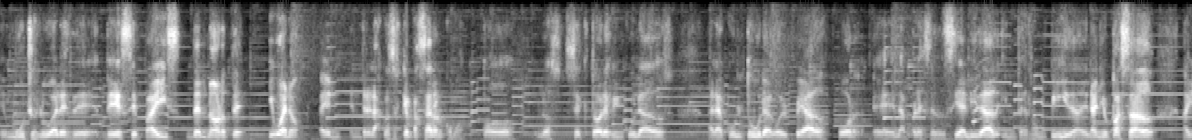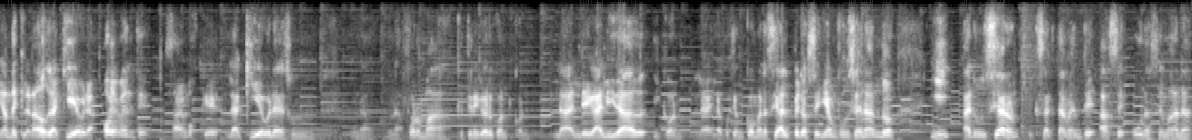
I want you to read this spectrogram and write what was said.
en muchos lugares de, ese país del norte. Y bueno, entre las cosas que pasaron, como todos los sectores vinculados a la cultura golpeados por eh, la presencialidad interrumpida del año pasado, habían declarado la quiebra. Obviamente sabemos que la quiebra es una, forma que tiene que ver con, la legalidad y con la, cuestión comercial, pero seguían funcionando y anunciaron exactamente hace una semana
